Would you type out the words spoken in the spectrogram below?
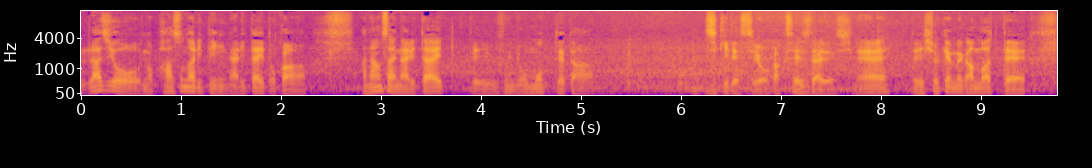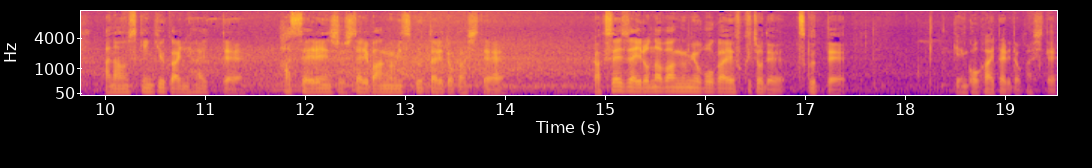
うラジオのパーソナリティになりたいとかアナウンサーになりたいっていうふうに思ってた時期ですよ。学生時代ですしね。で一生懸命頑張ってアナウンス研究会に入って発声練習したり番組作ったりとかして学生時代いろんな番組を僕は F 副長で作って原稿書いたりとかして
